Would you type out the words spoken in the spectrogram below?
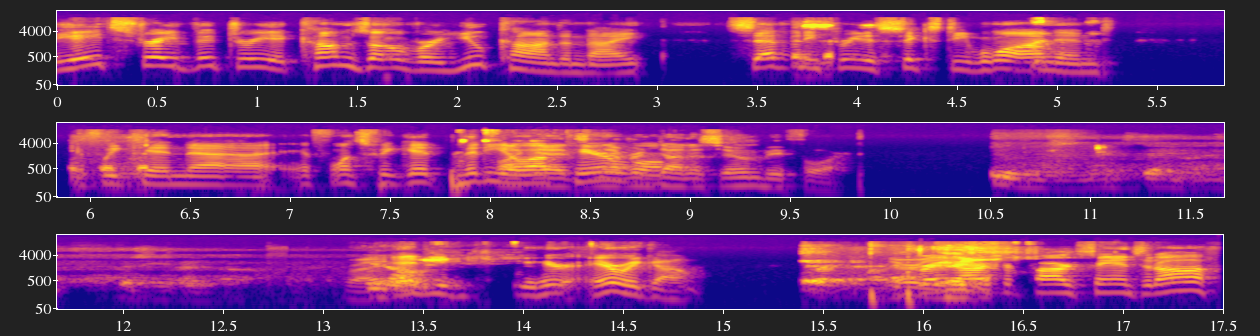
The eighth straight victory. It comes over UConn tonight, 73 to 61. And if we can, uh, if once we get video like up here, never we'll, done a Zoom before. Right Ed, you, you hear, here we go. there, Great he. Arthur Parks hands it off.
